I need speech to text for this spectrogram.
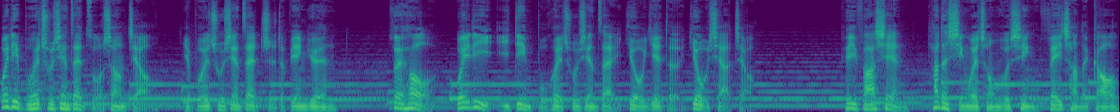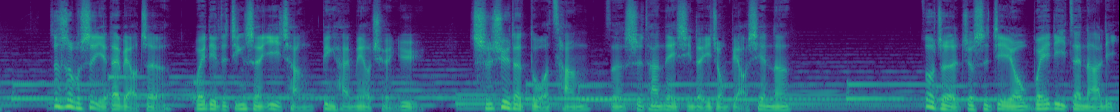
威力不会出现在左上角，也不会出现在纸的边缘，最后威力一定不会出现在右页的右下角。可以发现，他的行为重复性非常的高，这是不是也代表着威力的精神异常并还没有痊愈？持续的躲藏，则是他内心的一种表现呢？作者就是借由威力在哪里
